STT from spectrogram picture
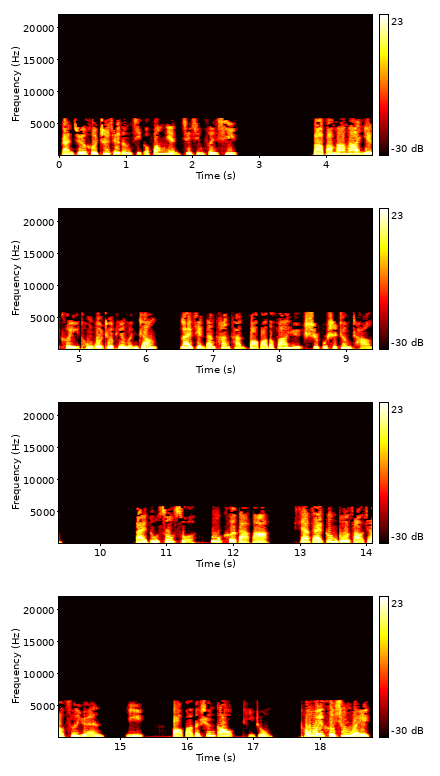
感觉和知觉等几个方面进行分析。爸爸妈妈也可以通过这篇文章来简单看看宝宝的发育是不是正常。百度搜索“慕课大巴”，下载更多早教资源。一、宝宝的身高、体重、头围和胸围。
